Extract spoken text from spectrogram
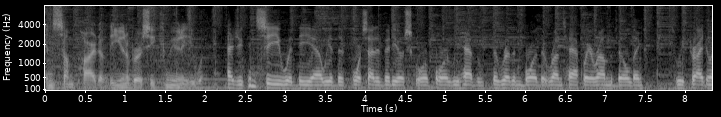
in some part of the university community. As you can see with the, uh, we have the four-sided video scoreboard. We have the ribbon board that runs halfway around the building. So we've tried to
